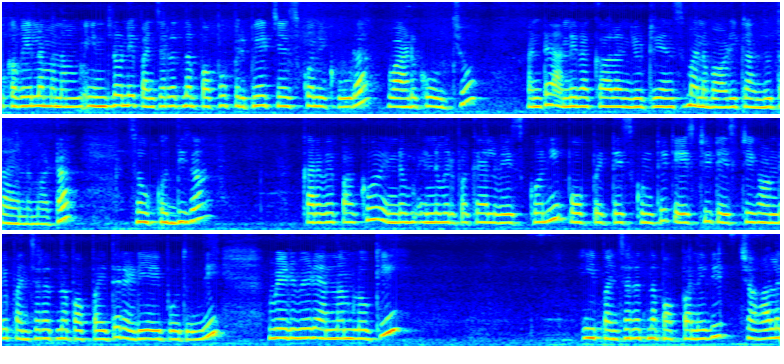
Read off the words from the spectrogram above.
ఒకవేళ మనం ఇంట్లోనే పంచరత్న పప్పు ప్రిపేర్ చేసుకొని కూడా వాడుకోవచ్చు. అంటే అన్ని రకాల న్యూట్రియన్స్ మన బాడీకి అందుతాయన్నమాట. సో కొద్దిగా కరివేపాకు ఎండు ఎండుమిరపకాయలు వేసుకొని పోపు పెట్టేసుకుంటే టేస్టీ టేస్టీగా ఉండే పంచరత్న పప్పు అయితే రెడీ అయిపోతుంది. వేడి వేడి అన్నంలోకి ఈ పంచరత్న పప్పు అనేది చాలా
